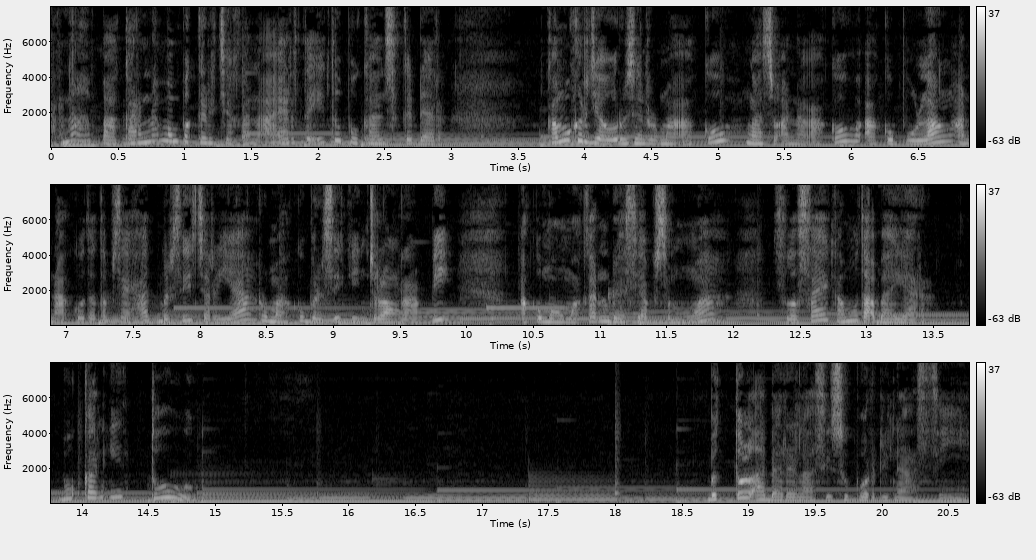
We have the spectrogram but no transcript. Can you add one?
karena apa? Karena mempekerjakan ART itu bukan sekedar kamu kerja urusin rumah aku, ngasuh anak aku, aku pulang, anakku tetap sehat, bersih, ceria, rumahku bersih, kinclong, rapi, aku mau makan udah siap semua, selesai kamu tak bayar. Bukan itu. Betul ada relasi subordinasi,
